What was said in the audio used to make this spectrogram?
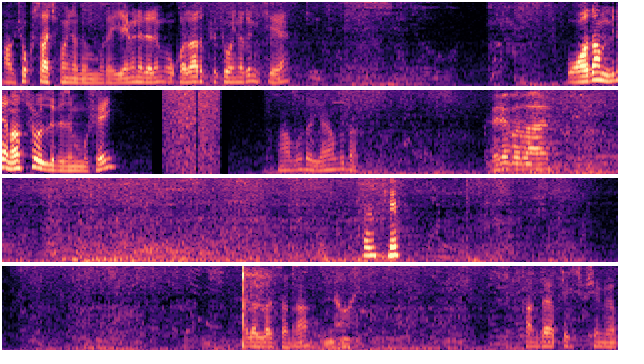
Abi çok saçma oynadım burayı. Yemin ederim o kadar kötü oynadım ki. O adam bir de nasıl öldü bizim bu şey? Ha burada yana burada. Merhabalar. Okay. Helal lan sana. Kanka yapacak hiçbir şeyim yok.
